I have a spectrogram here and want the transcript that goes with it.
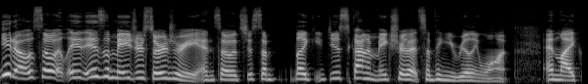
you know, so it, it is a major surgery, and so it's just some like you just gotta make sure that's something you really want, and like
